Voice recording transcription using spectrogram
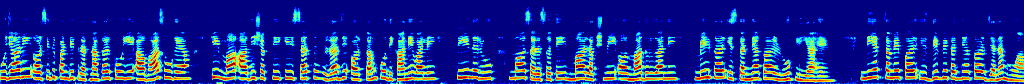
पुजारी और सिद्ध पंडित रत्नाकर को ये आभास हो गया कि माँ आदिशक्ति के सत, रज और तम को दिखाने वाले तीन रूप माँ सरस्वती, माँ लक्ष्मी और माँ दुर्गा ने मिलकर इस कन्या का रूप लिया है। नियत समय पर इस दिव्य कन्या का जन्म हुआ।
